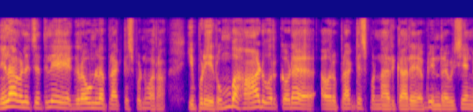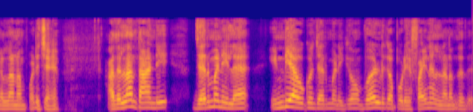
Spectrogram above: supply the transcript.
நிலா வெளிச்சத்திலே கிரவுண்டில் ப்ராக்டிஸ் பண்ணுவாராம். இப்படி ரொம்ப ஹார்ட் ஒர்க்கோட அவர் ப்ராக்டிஸ் பண்ணா இருக்காரு அப்படின்ற விஷயங்கள்லாம் நான் படித்தேன் அதெல்லாம் தாண்டி ஜெர்மனியில் இந்தியாவுக்கும் ஜெர்மனிக்கும் வேர்ல்டு கப்புடைய ஃபைனல் நடந்தது.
